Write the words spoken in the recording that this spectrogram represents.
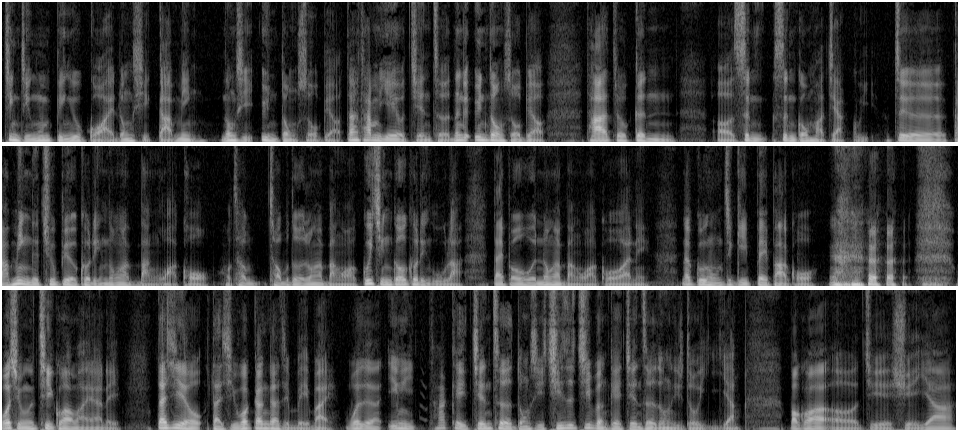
近几我朋友挂的东西，Garmin 东西运动手表，但是他们也有监测那个运动手表，它就更。呃，肾肾功嘛加贵，这个 Garmin 的手表可能拢要万外块，差差不多拢要万外，几千块可能有啦，大部分拢要万外块安尼。那君鸿这支八百块，我想要试看买安尼，但是有，但是我感觉就没卖，我因为它可以监测的东西，其实基本可以监测的东西都一样，包括呃，这血压、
